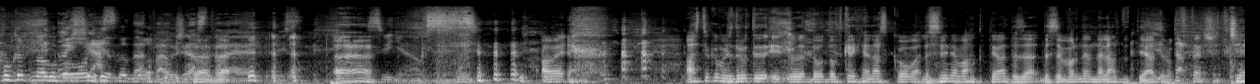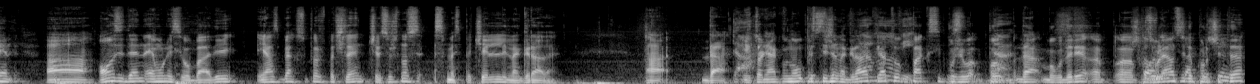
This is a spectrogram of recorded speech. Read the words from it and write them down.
пукат много балони. Да, това е ужасно. Е. А, Извинявам се. Абе, аз тук, между другото, да, да открехна една скоба, да свиня малко темата, за да се върнем на лято театро. Да, точно. Че а, онзи ден Емо ни се обади и аз бях супер впечатлен, че всъщност сме спечелили награда. А, да, Да. и то някаква много престижна награда, която пак си пожела... По, Да. да. благодаря. Позволявам си да прочета,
